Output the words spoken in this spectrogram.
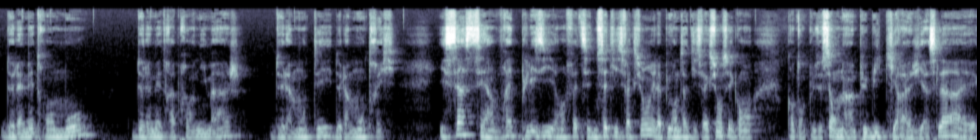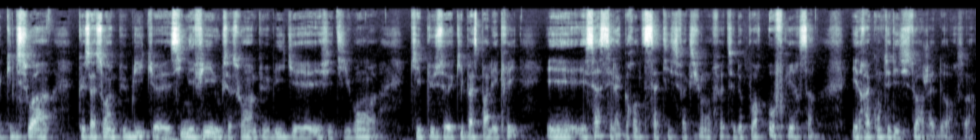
de la mettre en mots, de la mettre après en image, de la monter, de la montrer. Et ça, c'est un vrai plaisir, en fait, c'est une satisfaction. Et la plus grande satisfaction, c'est quand, quand en plus de ça, on a un public qui réagit à cela, qu'il soit, que ça soit un public euh, cinéphile ou que ce soit un public effectivement qui est plus, euh, qui passe par l'écrit. Et, et ça, c'est la grande satisfaction, en fait, c'est de pouvoir offrir ça et de raconter des histoires. J'adore ça,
